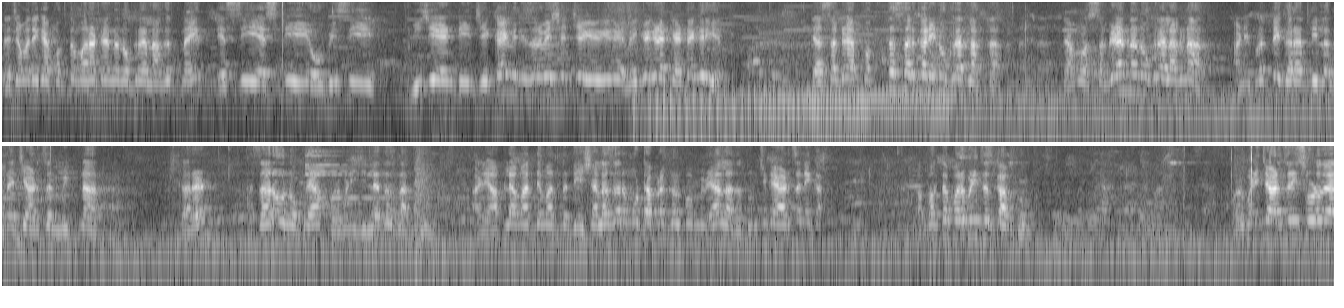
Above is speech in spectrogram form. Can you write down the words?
त्याच्यामध्ये काय फक्त मराठ्यांना नोकऱ्या लागत नाहीत. S C S T OBC VJNT जे काही रिझर्वेशनचे वेगवेगळ्या कॅटेगरी आहेत. त्या सगळ्या फक्त सरकारी नोकऱ्यात लागतात. त्यामुळे सगळ्यांना नोकऱ्या लागणार आणि प्रत्येक घरातली लग्नाची अडचण मिटणार. कारण हजारो नोकऱ्या परभणी जिल्ह्यातच लागतील. आणि आपल्या माध्यमातून देशाला जर मोठा प्रकल्प मिळाला तर तुमची काही अडचण आहे का? फक्त परभणीच काम करू. परभणीच्या अडचणी सोडवल्या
